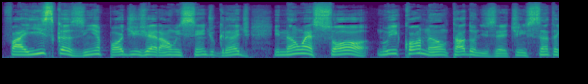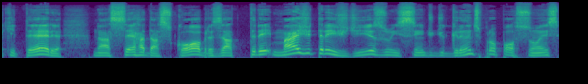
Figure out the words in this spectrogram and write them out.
faíscazinha pode gerar um incêndio grande. E não é só no Icó, não, tá, Donizete? Em Santa Quitéria, na Serra das Cobras, há mais de três dias um incêndio de grandes proporções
